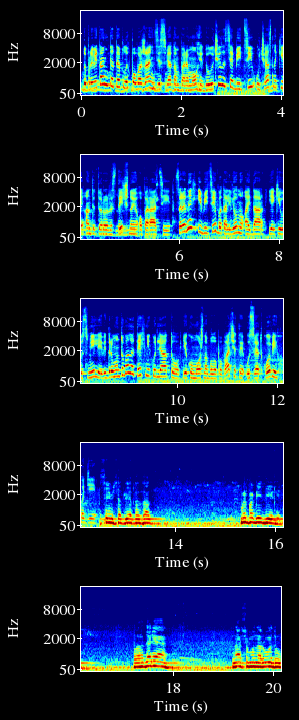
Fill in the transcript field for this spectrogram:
До привітань та теплих побажань зі святом перемоги долучилися бійці, учасники антитерористичної операції. Серед них і бійці батальйону Айдар, які у Смілі відремонтували техніку для АТО, яку можна було побачити у святковій ході. 70 лет назад мы победили. Благодаря нашему народу,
